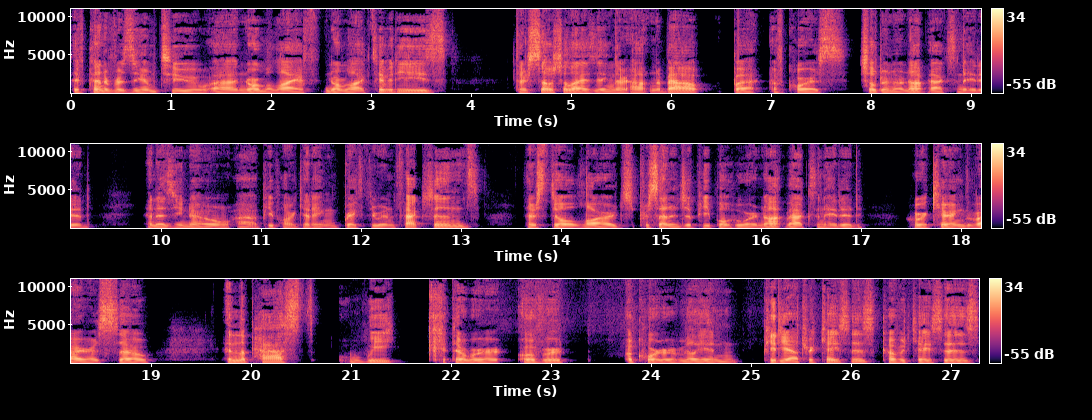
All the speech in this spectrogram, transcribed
they've kind of resumed to uh, normal life, normal activities. They're socializing, they're out and about. But of course, children are not vaccinated. And as you know, uh, people are getting breakthrough infections. There's still a large percentage of people who are not vaccinated who are carrying the virus. So, in the past week, there were over a quarter of a million pediatric cases, COVID cases,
